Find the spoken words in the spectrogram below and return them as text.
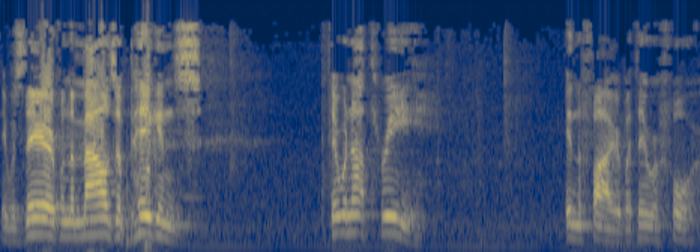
It was there from the mouths of pagans. There were not three in the fire, but there were four.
